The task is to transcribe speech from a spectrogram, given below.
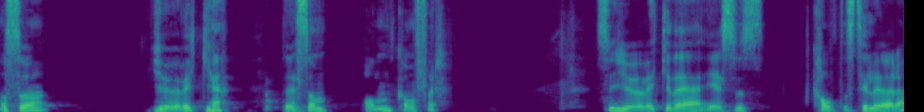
Og så gjør vi ikke det som Ånden kom for. Så gjør vi ikke det Jesus kalte oss til å gjøre.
